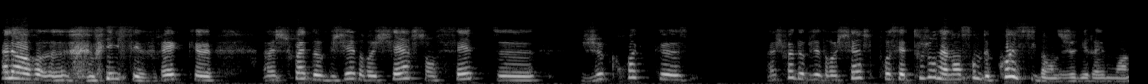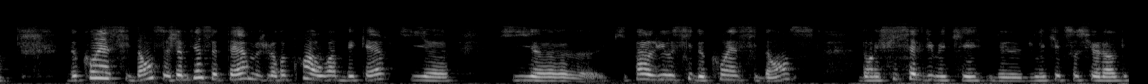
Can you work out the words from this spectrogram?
Alors, oui, c'est vrai que un choix d'objet de recherche, en fait, euh, je crois que un choix d'objet de recherche procède toujours d'un ensemble de coïncidences, je dirais moi. De coïncidences, j'aime bien ce terme, je le reprends à Howard Becker qui, euh, qui, euh, qui parle lui aussi de coïncidence dans les ficelles du métier, du métier de sociologue.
